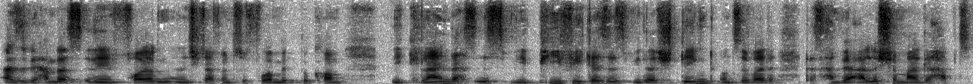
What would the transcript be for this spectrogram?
Also wir haben das in den Folgen, in den Staffeln zuvor mitbekommen, wie klein das ist, wie piefig das ist, wie das stinkt und so weiter. Das haben wir alle schon mal gehabt.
